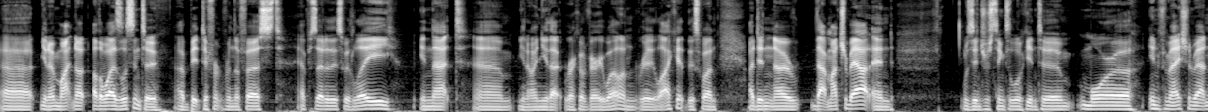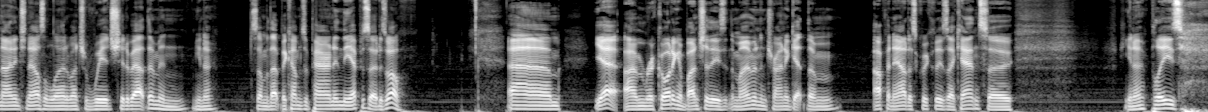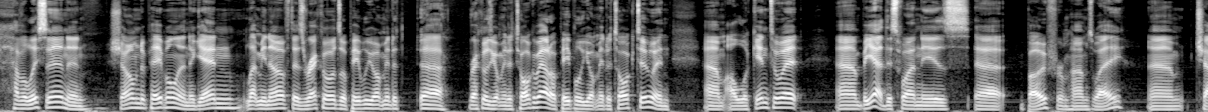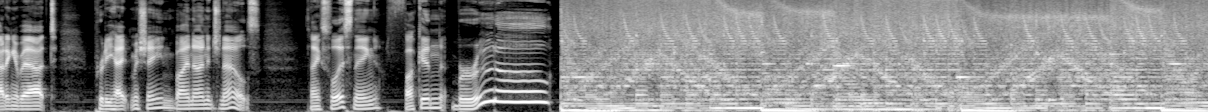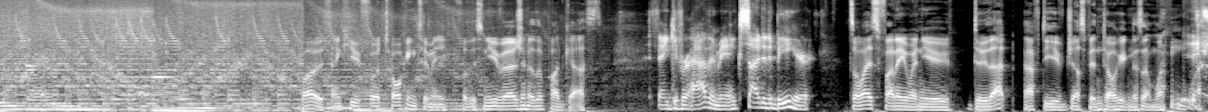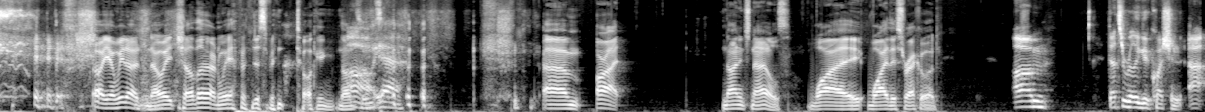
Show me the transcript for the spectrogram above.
uh, you know, might not otherwise listen to. A bit different from the first episode of this with Lee, in that, um, you know, I knew that record very well and really like it. This one I didn't know that much about and was interesting to look into more uh, information about Nine Inch Nails and learn a bunch of weird shit about them, and you know, some of that becomes apparent in the episode as well. Um, yeah, I'm recording a bunch of these at the moment and trying to get them up and out as quickly as I can. So, you know, please have a listen and show them to people. And again, let me know if there's records or people you want me to uh, records you want me to talk about or people you want me to talk to, and um, I'll look into it. Um, but yeah, this one is uh, Bo from Harm's Way um, chatting about Pretty Hate Machine by Nine Inch Nails. Thanks for listening. Fucking brutal. Bo, thank you for talking to me for this new version of the podcast. Thank you for having me. Excited to be here. It's always funny when you do that after you've just been talking to someone. like, oh yeah, we don't know each other, and we haven't just been talking nonsense. Oh yeah. Um, all right, Nine Inch Nails. Why? Why this record? um, that's a really good question. Uh,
